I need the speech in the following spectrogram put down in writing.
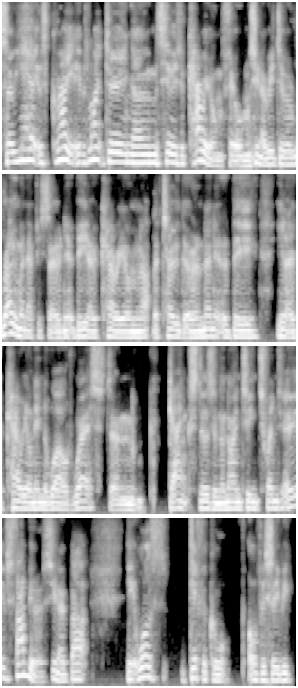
so yeah, it was great. It was like doing um, a series of carry-on films. You know, we'd do a Roman episode, and it would be you know carry on up the toga, and then it would be you know carry on in the Wild West and gangsters in the 1920s. It was fabulous, you know, but it was difficult, obviously,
